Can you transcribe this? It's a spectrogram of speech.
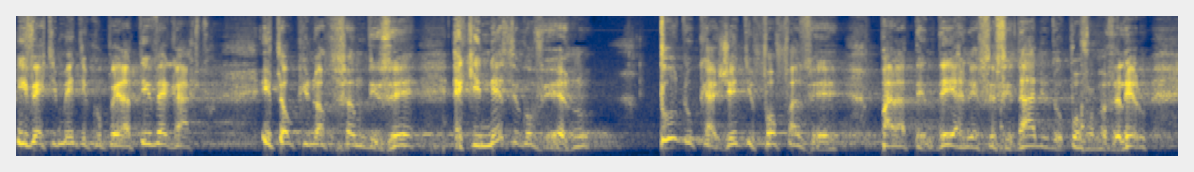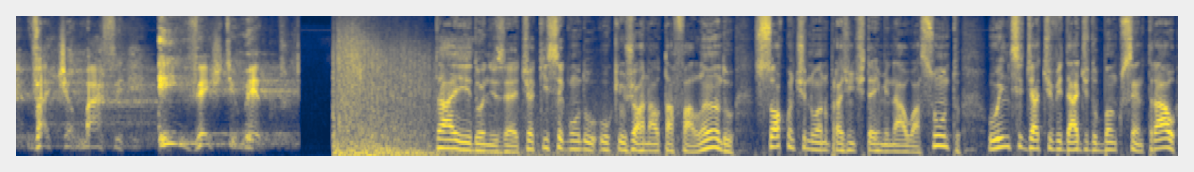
Investimento em cooperativa é gasto. Então, o que nós precisamos dizer é que nesse governo tudo que a gente for fazer para atender às necessidades do povo brasileiro vai chamar-se investimento. Tá aí, Donizete. Aqui, segundo o que o jornal está falando, só continuando para a gente terminar o assunto, o índice de atividade do Banco Central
